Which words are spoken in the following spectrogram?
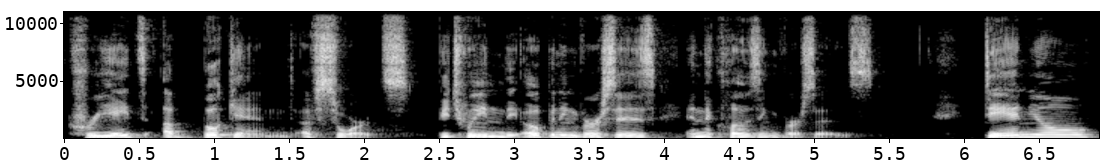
creates a bookend of sorts between the opening verses and the closing verses. Daniel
